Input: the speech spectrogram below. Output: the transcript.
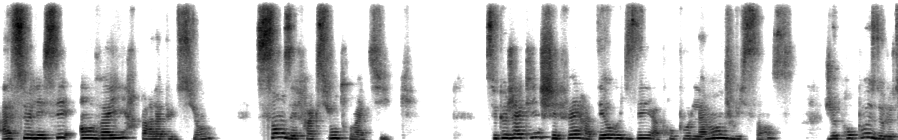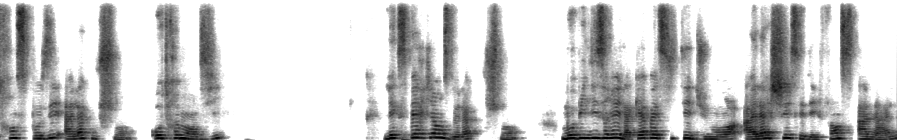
à se laisser envahir par la pulsion, sans effraction traumatique. Ce que Jacqueline Schaeffer a théorisé à propos de l'amant de jouissance, je propose de le transposer à l'accouchement. Autrement dit, l'expérience de l'accouchement mobiliserait la capacité du moi à lâcher ses défenses anales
